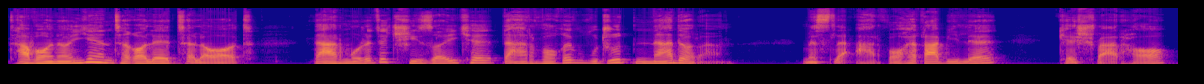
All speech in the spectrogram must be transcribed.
توانایی انتقال اطلاعات در مورد چیزایی که در واقع وجود ندارن مثل ارواح قبیله، کشورها،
